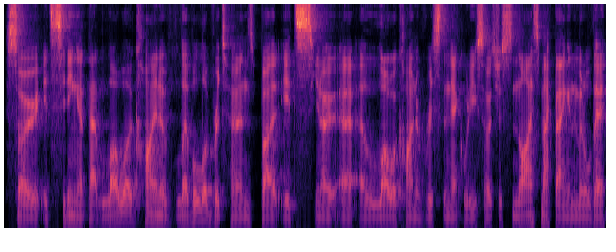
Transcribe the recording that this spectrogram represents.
So it's sitting at that lower kind of level of returns, but it's, you know, a, a lower kind of risk than equity. So it's just nice smack bang in the middle there.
